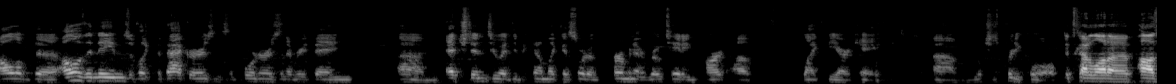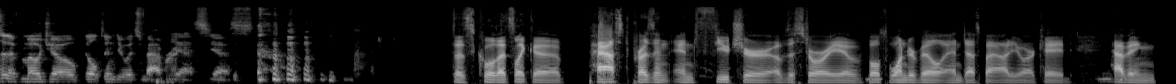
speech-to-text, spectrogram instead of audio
all of the all of the names of like the backers and supporters and everything um, etched into it to become like a sort of permanent rotating part of like the arcade, um, which is pretty cool. It's got a lot of positive mojo built into its fabric. Yes, yes. That's cool. That's like a past, present, and future of the story of both Wonderville and Death by Audio Arcade, having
